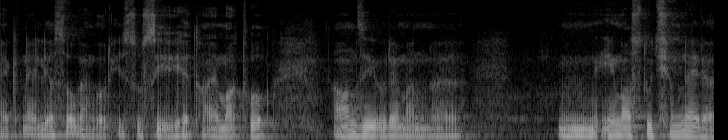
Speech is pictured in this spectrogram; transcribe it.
մեկնել։ Ես ով եմ, որ Հիսուսի հետ հայմատվող անձի ուրեմն իմաստությունները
